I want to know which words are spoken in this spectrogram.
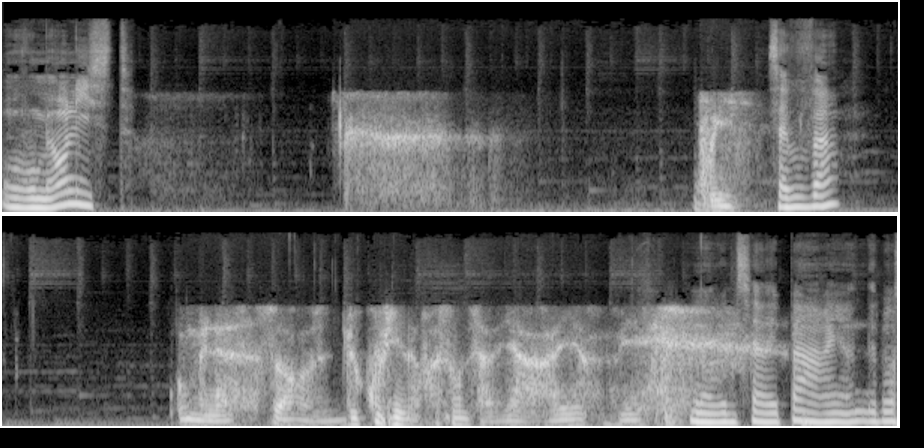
On vous met en liste. Oui. Ça vous va? Oh, mais là, ça sort. Du coup, j'ai l'impression de servir à rien. Mais... Non, vous ne servez pas à rien. D'abord,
